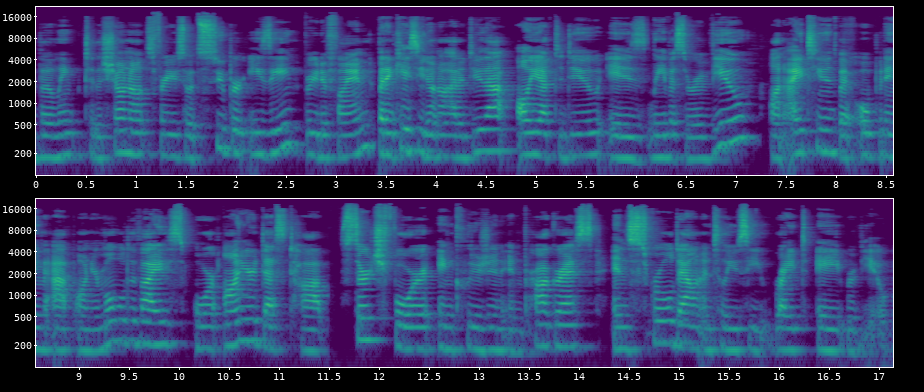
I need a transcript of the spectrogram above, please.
the link to the show notes for you so it's super easy for you to find. But in case you don't know how to do that, all you have to do is leave us a review on iTunes by opening the app on your mobile device or on your desktop. Search for Inclusion in Progress and scroll down until you see Write a Review.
